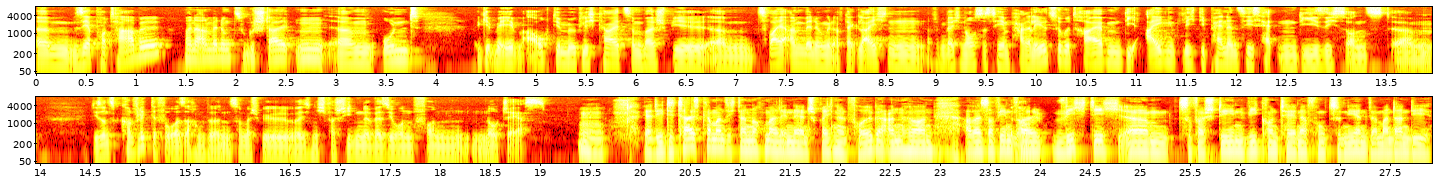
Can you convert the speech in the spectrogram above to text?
ähm, sehr portabel meine Anwendung zu gestalten ähm, und gibt mir eben auch die Möglichkeit, zum Beispiel ähm, zwei Anwendungen auf, der gleichen, auf dem gleichen Host-System parallel zu betreiben, die eigentlich Dependencies hätten, die sich sonst, ähm, die sonst Konflikte verursachen würden. Zum Beispiel, weiß ich nicht, verschiedene Versionen von Node.js. Mhm. Ja, die Details kann man sich dann nochmal in der entsprechenden Folge anhören, aber es ist auf jeden genau. Fall wichtig ähm, zu verstehen, wie Container funktionieren, wenn man dann die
